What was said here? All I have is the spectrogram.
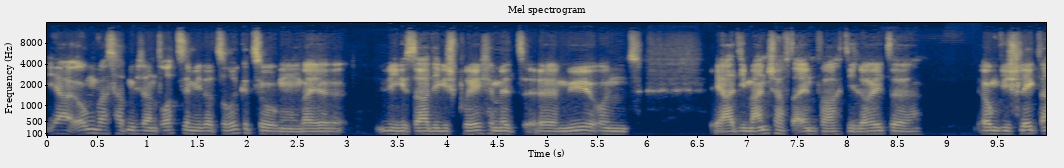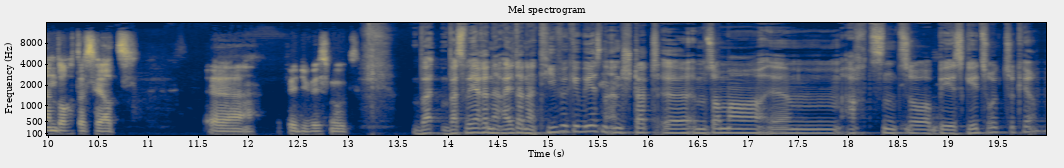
ja, irgendwas hat mich dann trotzdem wieder zurückgezogen, weil, wie gesagt, die Gespräche mit äh, Mühe und ja, die Mannschaft einfach, die Leute, irgendwie schlägt dann doch das Herz äh, für die Wismut. Was wäre eine Alternative gewesen, anstatt äh, im Sommer ähm, 18 zur BSG zurückzukehren?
